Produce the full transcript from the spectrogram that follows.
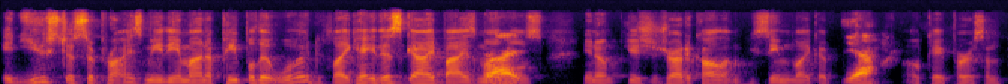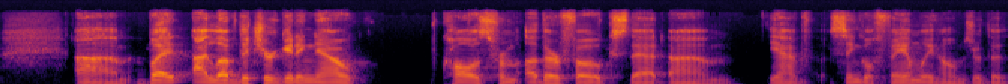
It used to surprise me the amount of people that would. Like hey this guy buys mobiles. Right. you know you should try to call him. He seemed like a yeah. okay person. Um, but i love that you're getting now calls from other folks that um, yeah single family homes or the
